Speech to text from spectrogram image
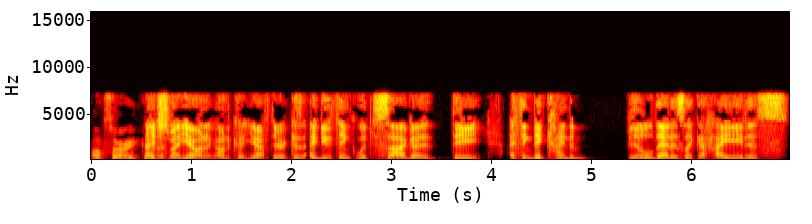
Oh, sorry. I just want yeah, I want to, I want to cut you off there because I do think with Saga they I think they kind of build that as like a hiatus.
